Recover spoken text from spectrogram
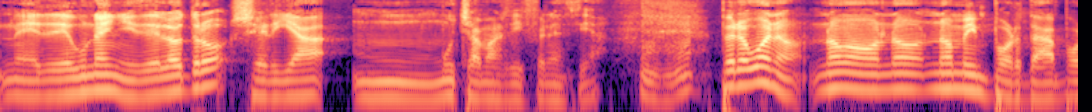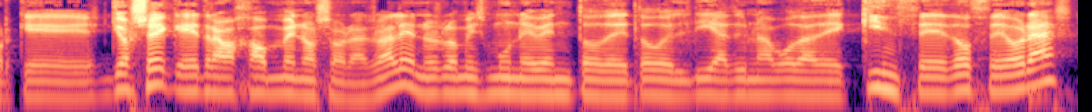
de un año y del otro sería mucha más diferencia. Pero bueno, no, no, no me importa, porque yo sé que he trabajado menos horas, ¿vale? No es lo mismo un evento de todo el día de una boda de 15, 12 horas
